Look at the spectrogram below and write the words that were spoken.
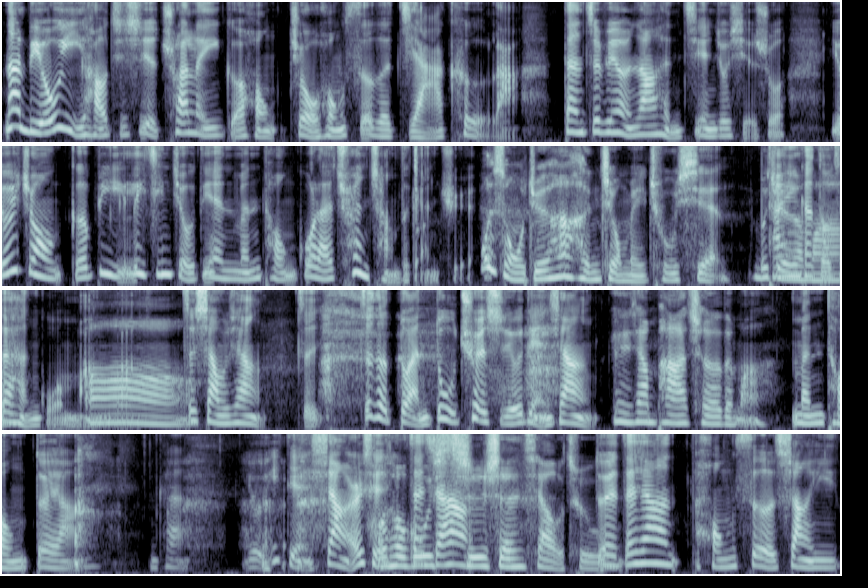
那刘以豪其实也穿了一个红酒红色的夹克啦，但这篇文章很贱，就写说有一种隔壁丽晶酒店门童过来串场的感觉。为什么？我觉得他很久没出现？他应该都在韩国忙哦，这像不像？这这个短度确实有点像，有点像趴车的吗？门童，对啊，你看有一点像，而且再加上失声笑出，对，再加上红色上衣、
